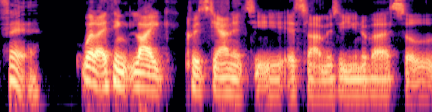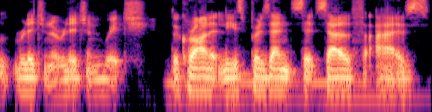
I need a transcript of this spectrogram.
fair? Well, I think like Christianity, Islam is a universal religion, a religion which the Quran at least presents itself as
